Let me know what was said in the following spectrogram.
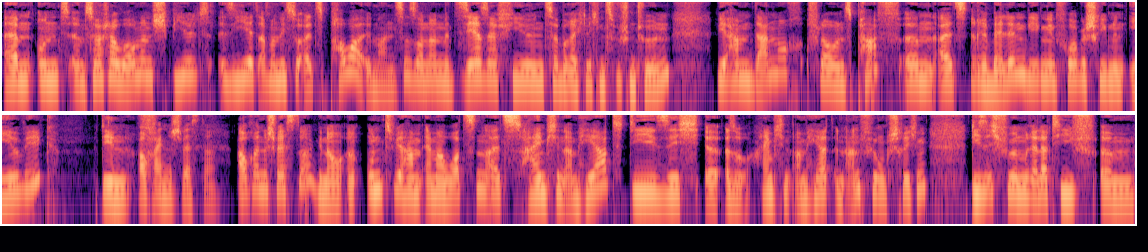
Ähm, und ähm, Saoirse Ronan spielt sie jetzt aber nicht so als Power-Emanze, sondern mit sehr, sehr vielen zerbrechlichen Zwischentönen. Wir haben dann noch Florence Puff ähm, als Rebellin gegen den vorgeschriebenen Eheweg. Den Auch eine Schwester. auch eine Schwester, genau. Und wir haben Emma Watson als Heimchen am Herd, die sich, äh, also Heimchen am Herd in Anführungsstrichen, die sich für ein relativ ähm,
